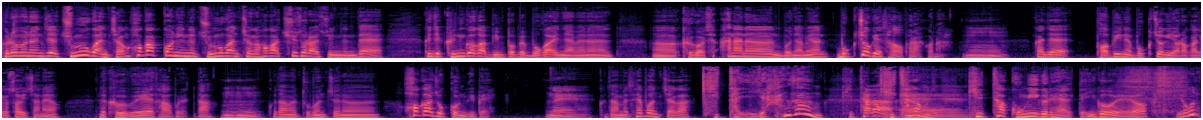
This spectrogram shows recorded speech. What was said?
그러면은 이제 주무관청 허가권이 있는 주무관청에 허가 취소를 할 수 있는데 그 이제 근거가 민법에 뭐가 있냐면은 어 그거 하나는 뭐냐면 목적의 사업을 하거나 음. 그러니까 이제 법인의 목적이 여러 가지가 써 있잖아요. 근데 그 외에 사업을 했다. 음. 그다음에 두 번째는 허가 조건 위배. 네. 그다음에 세 번째가 기타 이게 항상 기타가 기타가 예. 문제. 기타 공익을 해야 할 때 이거예요. 이건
